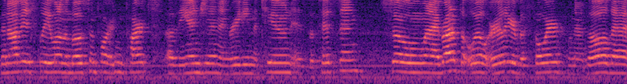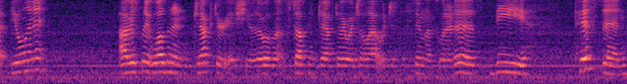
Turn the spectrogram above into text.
Then obviously one of the most important parts of the engine and reading the tune is the piston. So when I brought up the oil earlier before, when there was all that fuel in it, Obviously, it wasn't an injector issue. There wasn't a stuck injector, which a lot would just assume that's what it is. The piston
